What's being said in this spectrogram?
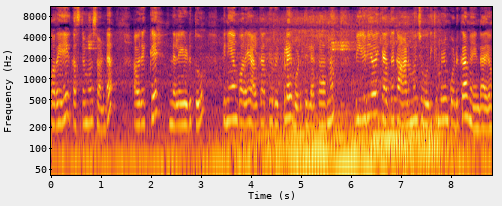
കുറേ കസ്റ്റമേഴ്സ് ഉണ്ട്. അവരൊക്കെ ഇന്നലെ എടുത്തു. പിന്നെ ഞാൻ കുറേ ആൾക്കാർക്ക് റിപ്ലൈ കൊടുത്തില്ല. കാരണം വീഡിയോയ്ക്കകത്ത് കാണുമ്പോൾ ചോദിക്കുമ്പോഴും കൊടുക്കാൻ വേണ്ടായോ?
